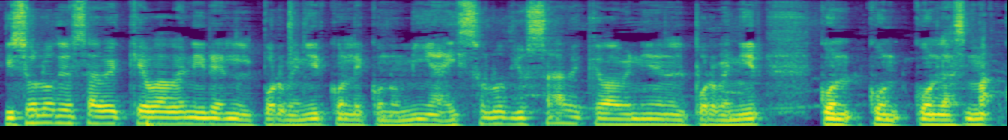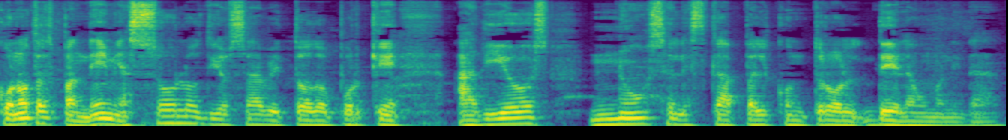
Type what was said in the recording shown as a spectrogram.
Y solo Dios sabe qué va a venir en el porvenir con la economía. Y solo Dios sabe qué va a venir en el porvenir con, con, con, las, con otras pandemias. Solo Dios sabe todo. Porque a Dios no se le escapa el control de la humanidad.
